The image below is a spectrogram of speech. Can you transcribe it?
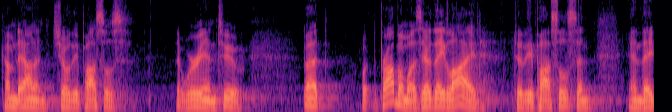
come down and show the apostles that we're in too. But what the problem was there, they lied to the apostles and, and they,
